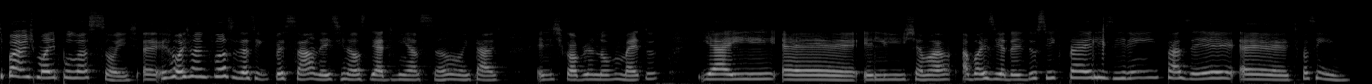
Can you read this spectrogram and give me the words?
Tipo, umas manipulações. É, umas manipulações, assim, que pensar, né? Esse negócio de adivinhação e tal. Ele descobre um novo método. E aí, é, ele chama a boizinha dele do circo pra eles irem fazer, é, tipo assim,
